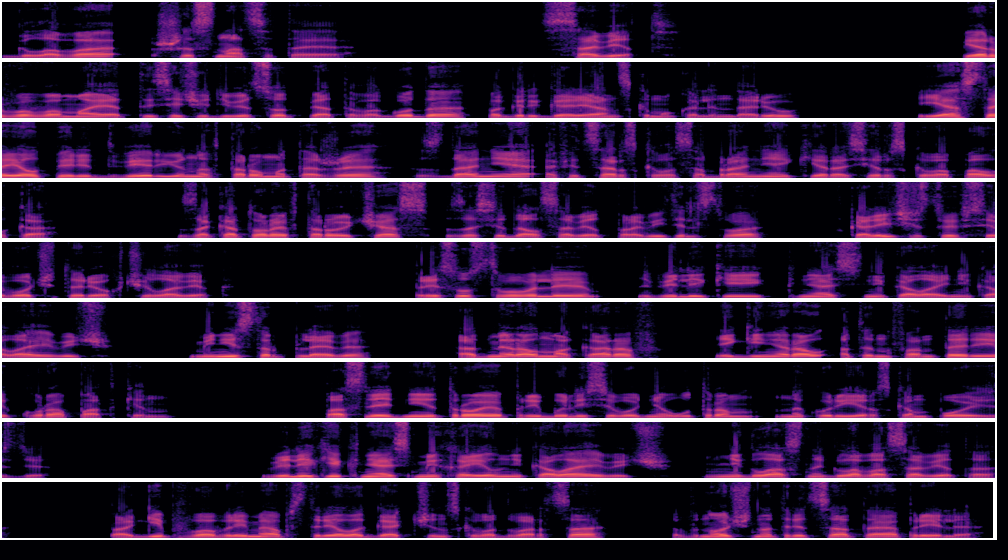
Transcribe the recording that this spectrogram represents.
Глава 16. Совет. 1 мая 1905 года по Григорианскому календарю я стоял перед дверью на втором этаже здания офицерского собрания Кирасирского полка, за которой второй час заседал Совет правительства в количестве всего четырех человек. Присутствовали великий князь Николай Николаевич, министр Плеве, адмирал Макаров, и генерал от инфантерии Куропаткин. Последние трое прибыли сегодня утром на курьерском поезде. Великий князь Михаил Николаевич, негласный глава Совета, погиб во время обстрела Гатчинского дворца в ночь на 30 апреля,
